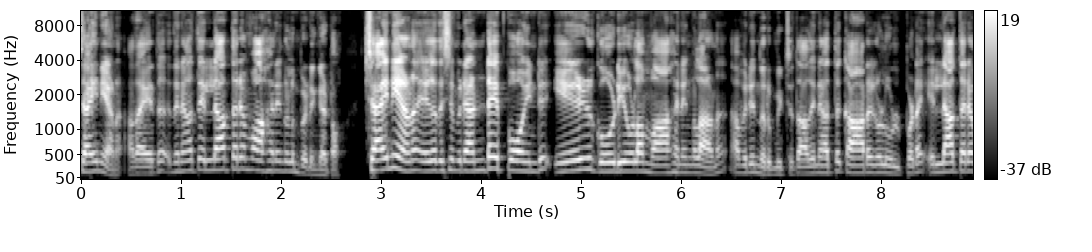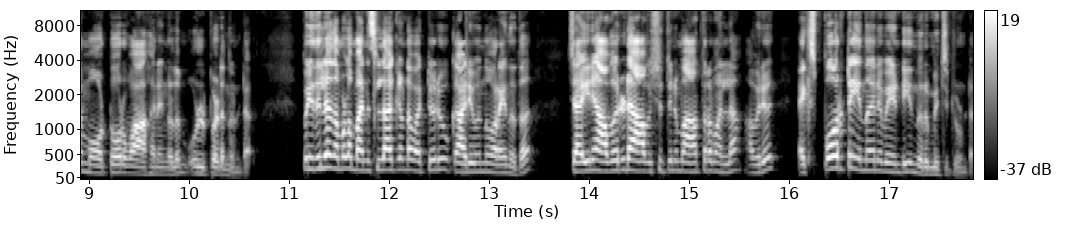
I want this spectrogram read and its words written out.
ചൈനയാണ്. അതായത് ഇതിനകത്ത് എല്ലാത്തരം വാഹനങ്ങളും പെടും കേട്ടോ. ചൈനയാണ് ഏകദേശം രണ്ട് പോയിന്റ് ഏഴ് കോടിയോളം വാഹനങ്ങളാണ് അവർ നിർമ്മിച്ചത്. അതിനകത്ത് കാറുകൾ ഉൾപ്പെടെ എല്ലാത്തരം മോട്ടോർ വാഹനങ്ങളും ഉൾപ്പെടുന്നുണ്ട്. അപ്പോൾ ഇതിൽ നമ്മൾ മനസ്സിലാക്കേണ്ട മറ്റൊരു കാര്യം എന്ന് പറയുന്നത് ചൈന അവരുടെ ആവശ്യത്തിന് മാത്രമല്ല അവർ എക്സ്പോർട്ട് ചെയ്യുന്നതിന് വേണ്ടി നിർമ്മിച്ചിട്ടുണ്ട്.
